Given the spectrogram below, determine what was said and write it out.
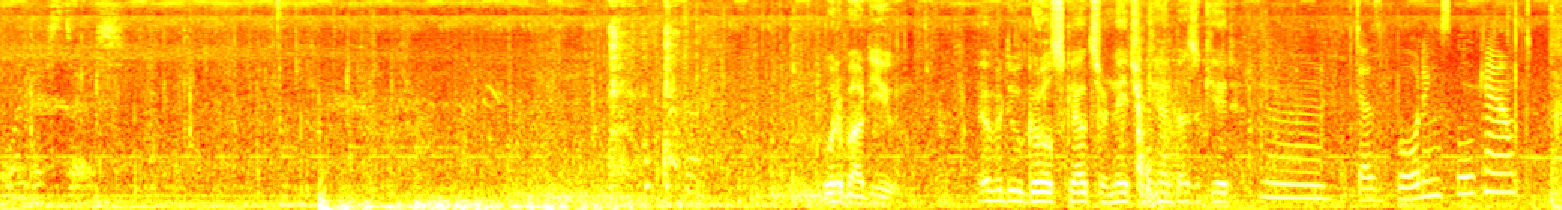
He went upstairs. What about you? Ever do Girl Scouts or nature camp as a kid? Hmm, does boarding school count?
